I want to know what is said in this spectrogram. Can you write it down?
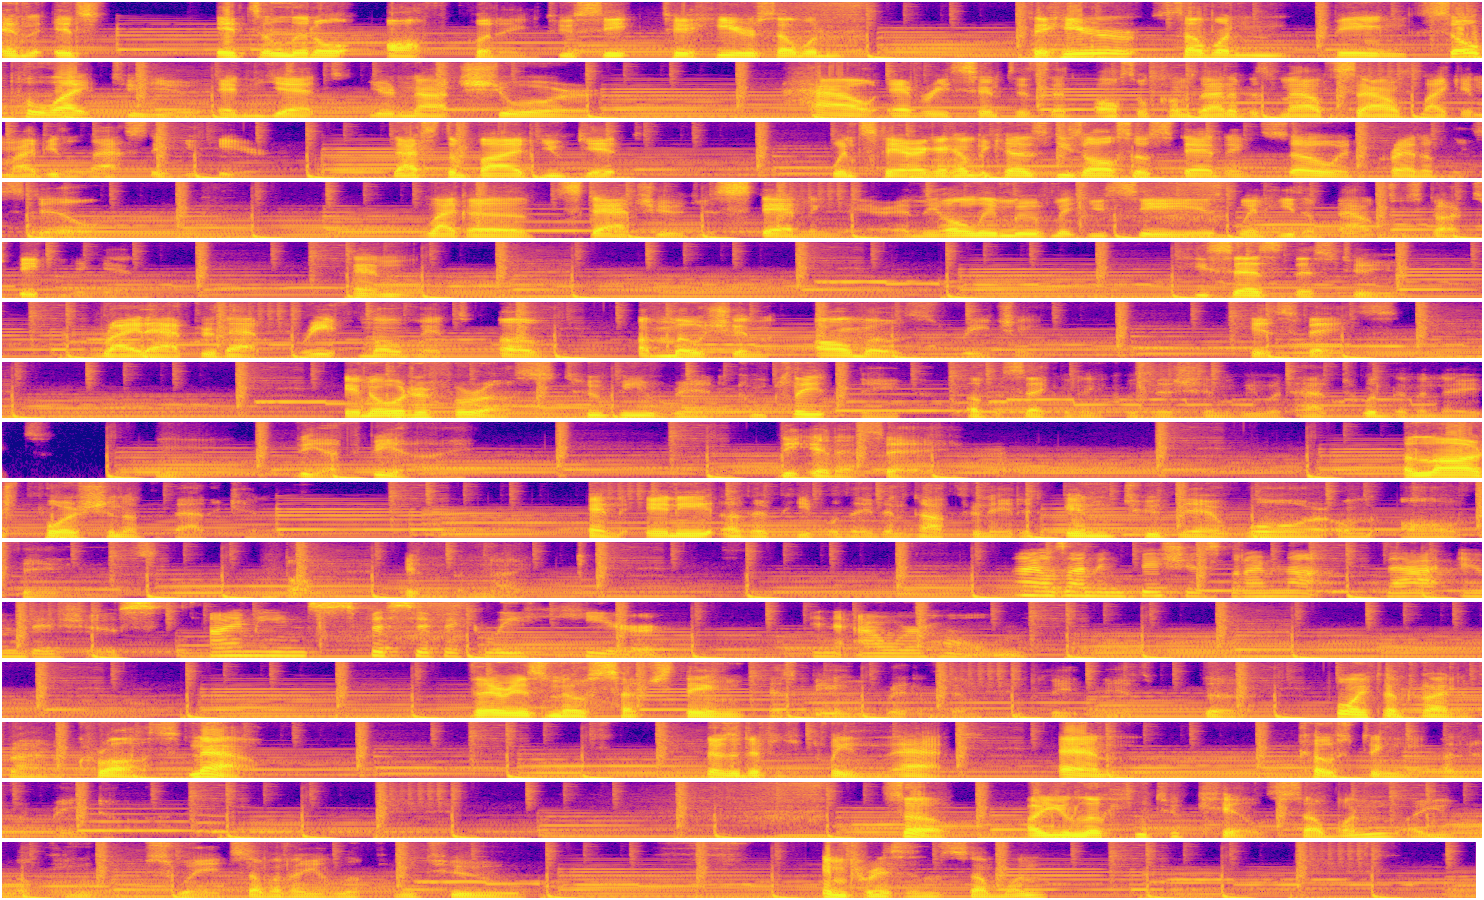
and it's it's a little off-putting to see to hear someone to hear someone being so polite to you and yet you're not sure how every sentence that also comes out of his mouth sounds like it might be the last thing you hear. That's the vibe you get when staring at him because he's also standing so incredibly still. Like a statue just standing there and the only movement you see is when he's about to start speaking again. And he says this to you right after that brief moment of emotion almost reaching his face. In order for us to be rid completely of the second inquisition we would have to eliminate hmm, the fbi the NSA, a large portion of the Vatican, and any other people they've indoctrinated into their war on all things bump in the night. Niles, I'm ambitious, but I'm not that ambitious. I mean, specifically here in our home. there is no such thing as being rid of them completely. It's the point I'm trying to drive across. Now, there's a difference between that and coasting under the radar. So, are you looking to kill someone? Are you looking to persuade someone? Are you looking to imprison someone?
